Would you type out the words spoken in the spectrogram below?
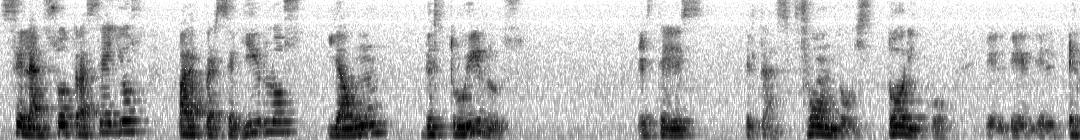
se lanzó tras ellos para perseguirlos y aún destruirlos. Este es el trasfondo histórico, el,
